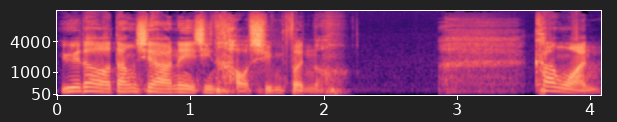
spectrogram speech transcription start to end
约到当下，内心好兴奋哦。看完。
